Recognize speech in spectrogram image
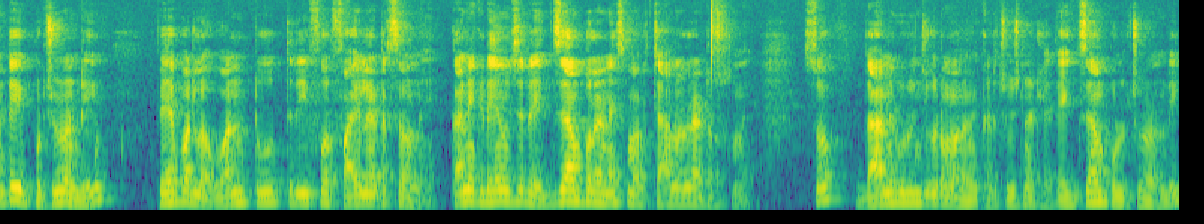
అంటే ఇప్పుడు చూడండి పేపర్లో one two three four five letters ఉన్నాయి. కానీ ఇక్కడ ఏమి వచ్చారు ఎగ్జాంపుల్ అనేసి మనకు చాలా లెటర్స్ ఉన్నాయి. సో దాని గురించి కూడా మనం ఇక్కడ చూసినట్లయితే ఎగ్జాంపుల్ చూడండి.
